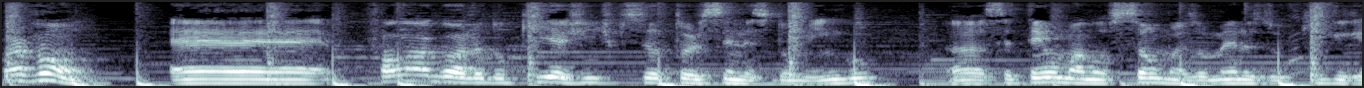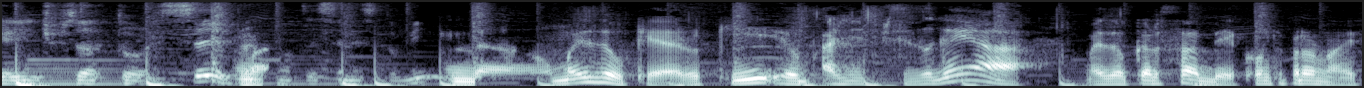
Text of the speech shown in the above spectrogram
Marvão, é, fala agora do que a gente precisa torcer nesse domingo. Uh, você tem uma noção mais ou menos do que, que a gente precisa torcer para acontecer nesse domingo? Não, mas eu quero que. Eu, a gente precisa ganhar, mas eu quero saber. Conta para nós.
